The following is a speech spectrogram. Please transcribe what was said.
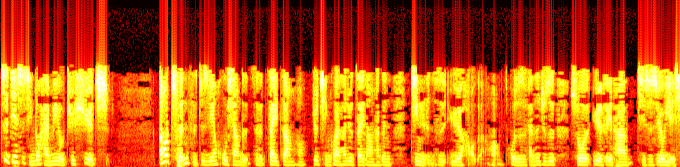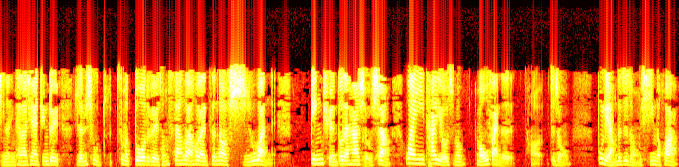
这件事情都还没有去血耻，然后臣子之间互相的这个栽赃哈，就秦桧他就栽赃，他跟金人是约好了哈，或者是反正就是说岳飞他其实是有野心的，你看他现在军队人数这么多，对不对？从三万后来增到十万呢。兵权都在他手上，万一他有什么谋反的，好这种不良的这种心的话，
